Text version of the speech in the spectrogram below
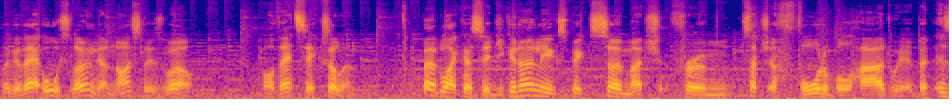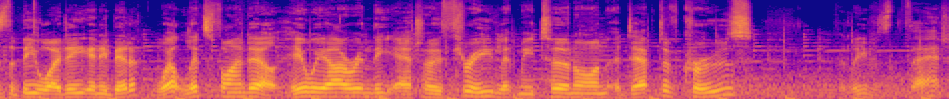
Look at that. Oh, slowing down nicely as well. Oh, that's excellent. But like I said, you can only expect so much from such affordable hardware. But is the BYD any better? Well, let's find out. Here we are in the Atto 3. Let me turn on Adaptive Cruise. I believe it's that.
